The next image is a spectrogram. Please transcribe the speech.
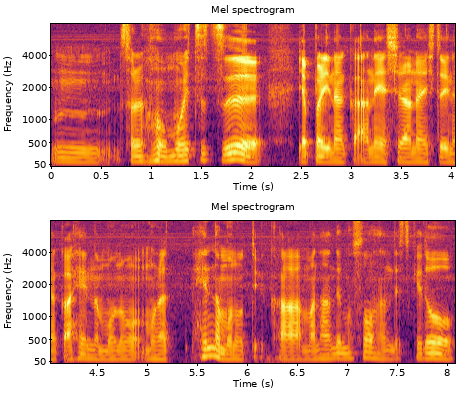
うん、それを思いつつ、やっぱりなんかね、知らない人になんか変なものをもら、変なものっていうか、まあ何でもそうなんですけど、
